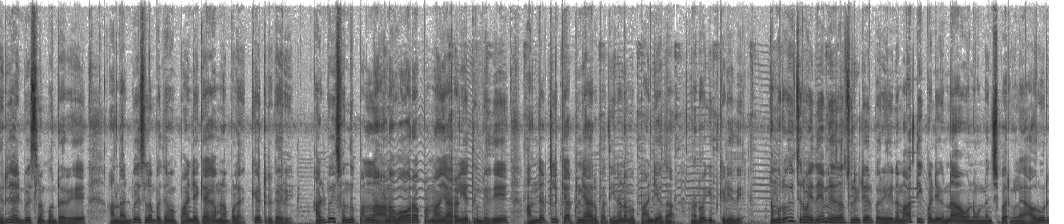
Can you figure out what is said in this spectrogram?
நிறைய அட்வைஸ்லாம் பண்ணுறாரு அந்த அட்வைஸ்லாம் பார்த்தீங்கன்னா நம்ம பாண்டியா கேட்காமலாம் போல கேட்டிருக்காரு. அட்வைஸ் வந்து பண்ணலாம். ஆனால் ஓவராக பண்ணால் யாராலையும் ஏற்றுக்க முடியாது. அந்த இடத்துல கேப்டன் யார் பார்த்தீங்கன்னா நம்ம பாண்டியா தான். ஆனால் ரோஹித் கிடையாது. நம்ம ரோஹித் சர்மா இதேமாரி எதனா சொல்லிகிட்டே இருப்பார். நம்ம ஆர்த்திக் பாண்டியன்னா அவன் ஒன்று நினச்சி பாருங்களேன். அவர் ஒரு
